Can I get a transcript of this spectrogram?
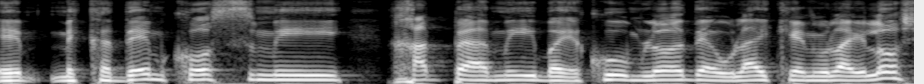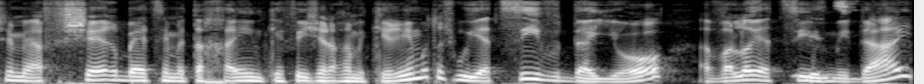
אה, מקדם קוסמי חד פעמי ביקום, לא יודע, אולי כן, אולי לא, שמאפשר בעצם את החיים כפי שאנחנו מכירים אותו, שהוא יציב דיו, אבל לא יציב מדי,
